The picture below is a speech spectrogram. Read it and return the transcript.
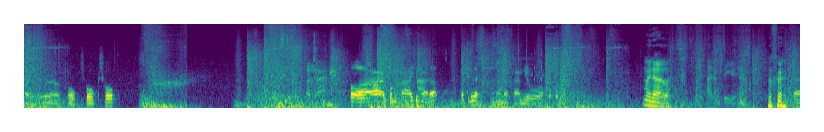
เออโชกโชกโชก Attack. โอ้ยผมตายขึ้นมาแล้วกับเลือดนั่นแหละทานอยู่ไม่น่าวะไทยทั้งตี้อยู่เนี่ยใช่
